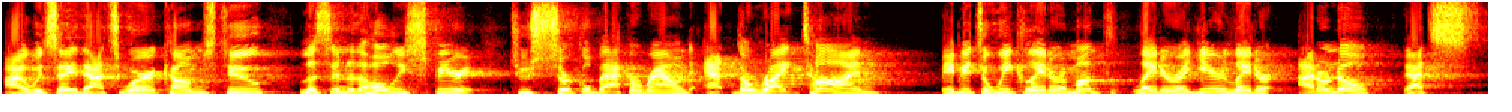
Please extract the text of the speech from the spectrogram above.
I would say that's where it comes to listen to the Holy Spirit, to circle back around at the right time. Maybe it's a week later, a month later, a year later. I don't know. That's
